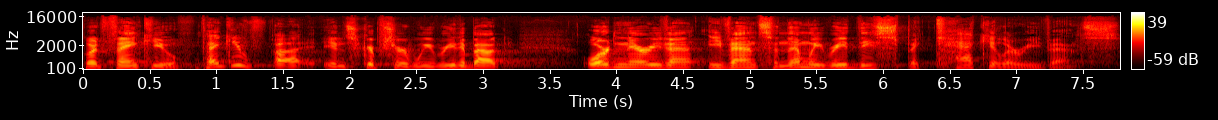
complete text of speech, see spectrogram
Lord, thank you. Thank you. Uh, in Scripture, we read about ordinary event, events, and then we read these spectacular events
